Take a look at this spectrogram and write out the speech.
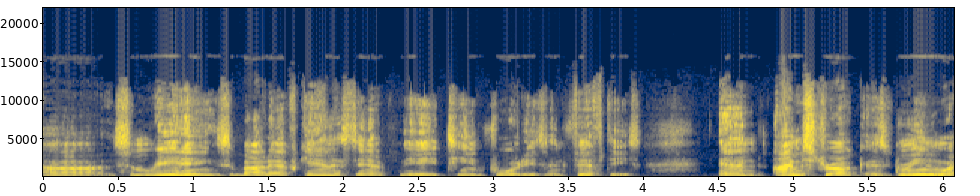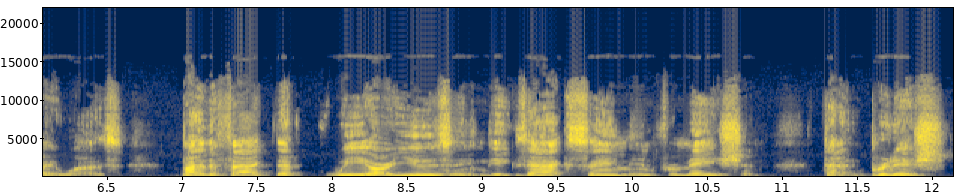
uh, some readings about Afghanistan from the 1840s and 50s. And I'm struck, as Greenway was, by the fact that we are using the exact same information that British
